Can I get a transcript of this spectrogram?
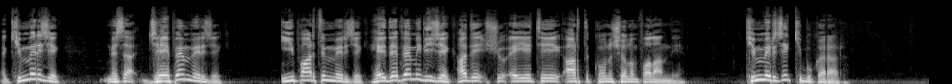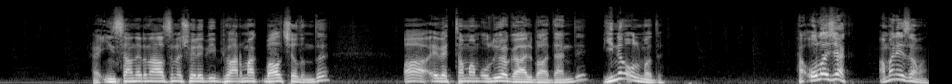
Ya kim verecek? Mesela CHP mi verecek? İyi Parti mi verecek? HDP mi diyecek? Hadi şu EYT'yi artık konuşalım falan diye. Kim verecek ki bu kararı? Ya insanların ağzına şöyle bir parmak bal çalındı. Aa evet tamam oluyor galiba dendi. Yine olmadı. Ha olacak ama ne zaman?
